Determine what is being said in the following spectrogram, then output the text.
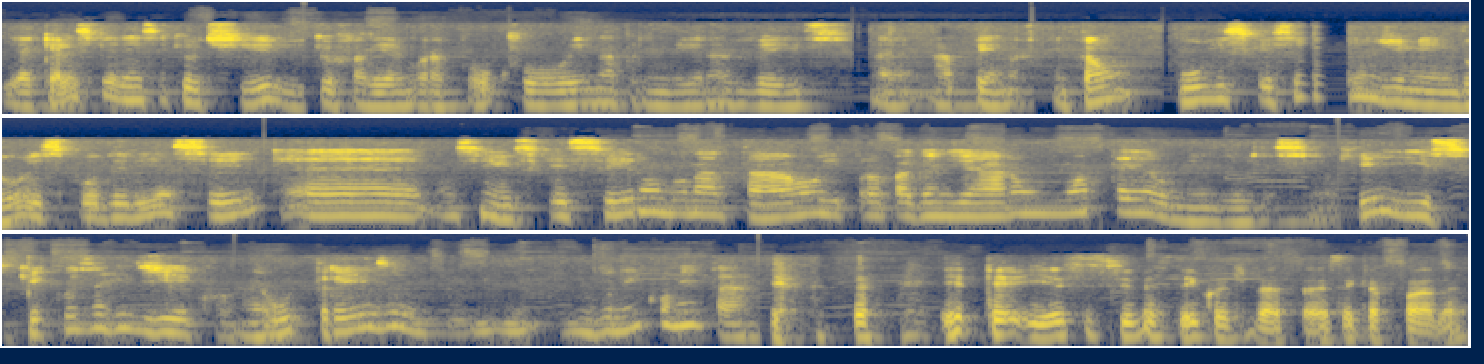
E aquela experiência que eu tive, que eu falei agora há pouco, foi na primeira vez né, apenas. Então, o Esqueceram de Mim 2 poderia ser, é, assim, esqueceram do Natal e propagandearam um hotel, meu Deus do céu. Que isso, que coisa ridícula. né? O 3 eu não vou nem comentar. E, tem- e esses filmes têm continuação, isso é que é foda.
